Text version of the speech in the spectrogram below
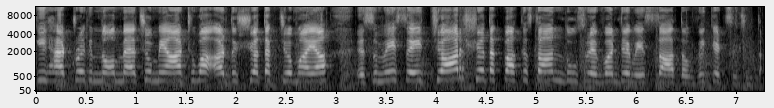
की हैट्रिक नौ मैचों में आठवां अर्धशतक जमाया। इसमें से चार शतक पाकिस्तान दूसरे वनडे में सात विकेट से जीता।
